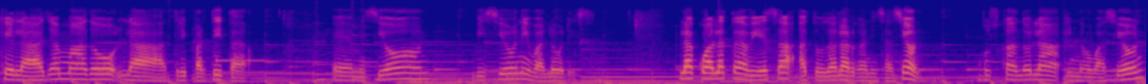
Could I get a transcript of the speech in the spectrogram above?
que la ha llamado la tripartita, eh, misión, visión y valores, la cual atraviesa a toda la organización, buscando la innovación,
